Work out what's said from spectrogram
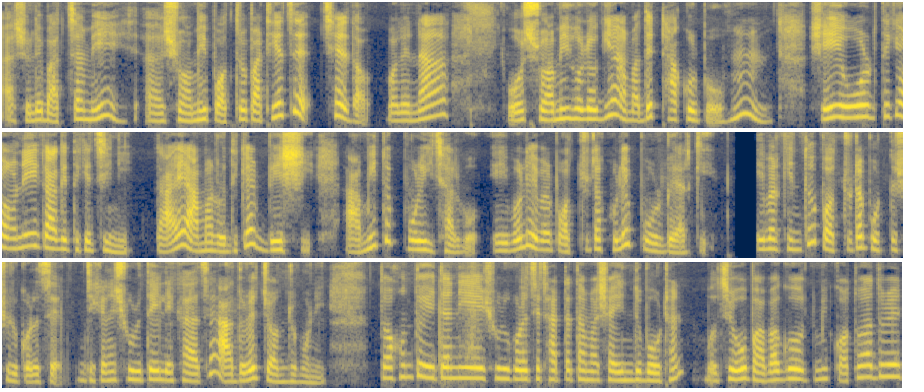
আসলে বাচ্চা মেয়ে স্বামী পত্র পাঠিয়েছে, ছেড়ে দাও। বলে, না, ওর স্বামী হলো গিয়ে আমাদের ঠাকুর ঠাকুরপো, হুম? সেই ওর থেকে অনেক আগে থেকে চিনি, তাই আমার অধিকার বেশি। আমি তো পড়েই ছাড়বো। এই বলে এবার পত্রটা খুলে পড়বে আর কি। এবার কিন্তু পত্রটা পড়তে শুরু করেছে, যেখানে শুরুতেই লেখা আছে আদরের চন্দ্রমণি। তখন তো এটা নিয়ে শুরু করেছে ঠাট্টা তামাশা ইন্দু বৌঠান। বলছে, ও বাবা গো, তুমি কত আদরের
